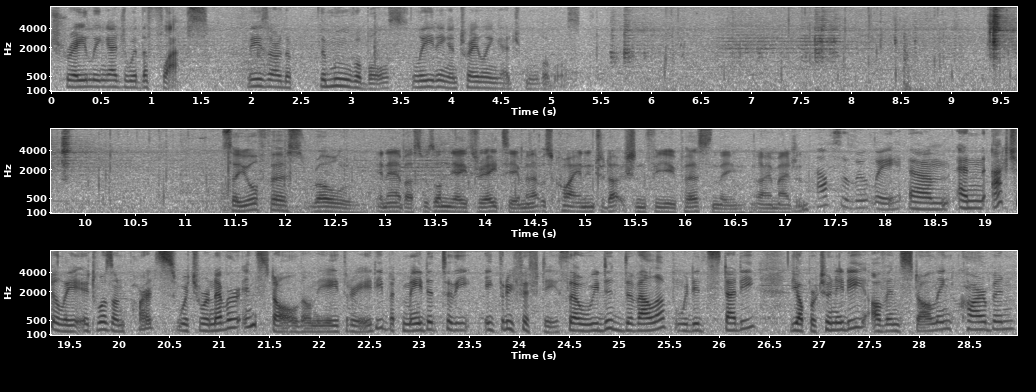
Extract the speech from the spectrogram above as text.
trailing edge with the flaps. These are the, the movables, leading and trailing edge movables. So your first role in Airbus was on the A380. I mean, that was quite an introduction for you personally, I imagine. Absolutely. Um, and actually, it was on parts which were never installed on the A380 but made it to the A350. So we did develop, we did study the opportunity of installing carbon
